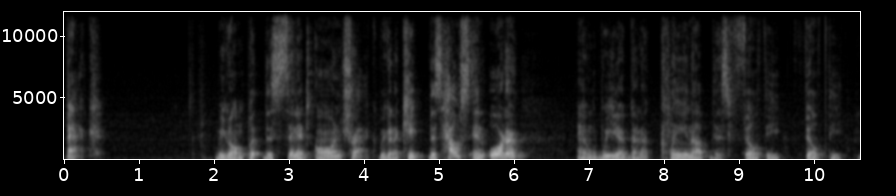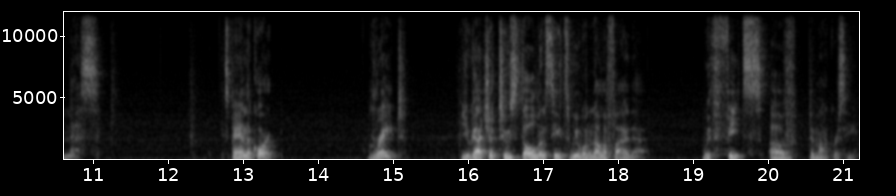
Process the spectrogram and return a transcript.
back we're going to put this Senate on track. We're going to keep this House in order and we are to clean up this filthy, filthy mess. Expand the court. Great. You got your two stolen seats. We will nullify that with feats of democracy.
